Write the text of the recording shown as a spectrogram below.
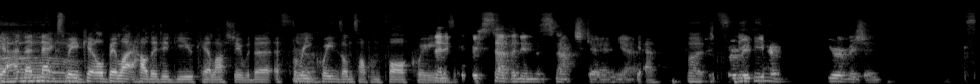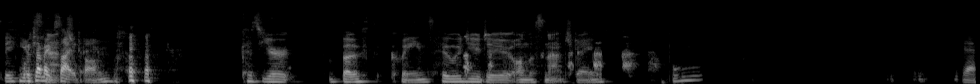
yeah. And then next Oh. week it'll be like how they did UK last year with a, a three Yeah. queens on top and four queens. Then queens. it will be seven in the snatch game. Yeah, Yeah, But speaking, Euro- Eurovision. speaking which of I'm excited Snatch for. Because you're both queens, who would you do on the snatch game? Ooh. yeah,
